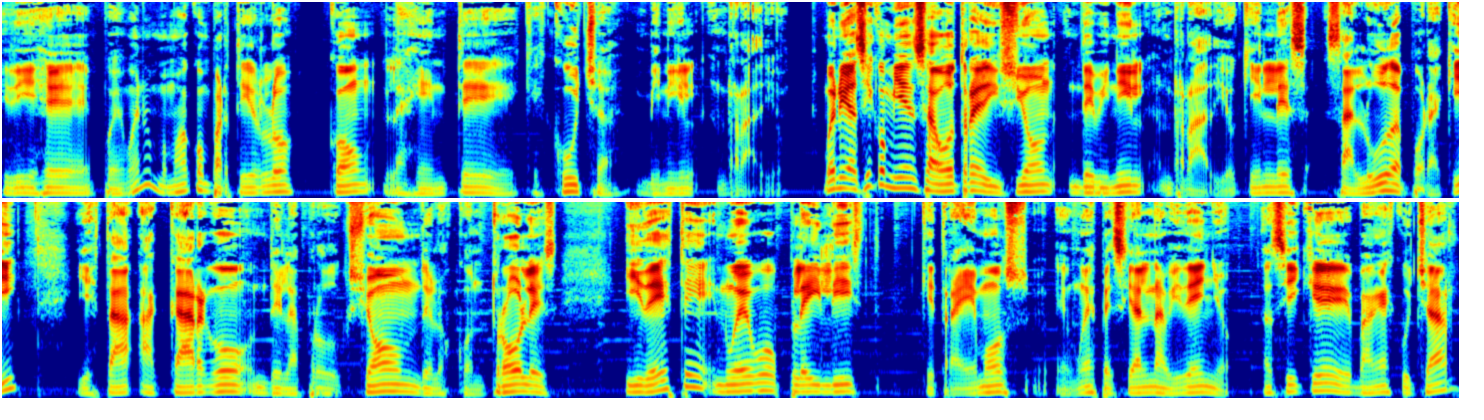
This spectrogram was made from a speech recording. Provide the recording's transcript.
y dije, pues bueno, vamos a compartirlo con la gente que escucha vinil radio. Bueno, y así comienza otra edición de Vinil Radio. Quien les saluda por aquí y está a cargo de la producción, de los controles y de este nuevo playlist que traemos en un especial navideño. Así que van a escuchar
